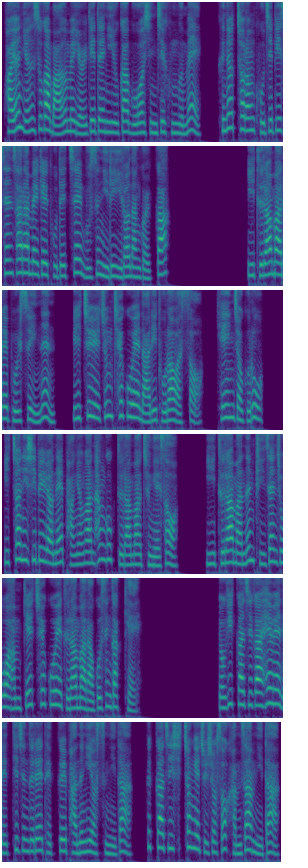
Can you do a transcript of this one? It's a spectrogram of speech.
과연 연수가 마음을 열게 된 이유가 무엇인지 궁금해. 그녀처럼 고집이 센 사람에게 도대체 무슨 일이 일어난 걸까? 이 드라마를 볼 수 있는 일주일 중 최고의 날이 돌아왔어. 개인적으로 2021년에 방영한 한국 드라마 중에서 이 드라마는 빈센조와 함께 최고의 드라마라고 생각해. 여기까지가 해외 네티즌들의 댓글 반응이었습니다. 끝까지 시청해주셔서 감사합니다.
